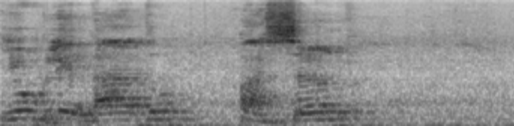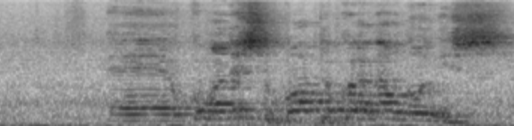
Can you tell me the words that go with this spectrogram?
e o blindado passando. É, o comandante do BOP é o Coronel Nunes.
